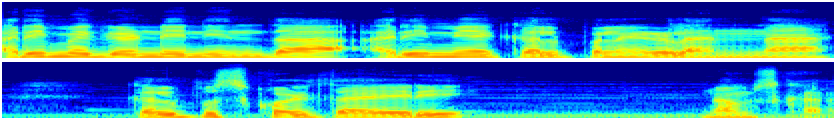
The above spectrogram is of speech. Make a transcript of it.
ಅರಿಮೆ ಗಂಡಿನಿಂದ ಅರಿಮೆಯ ಕಲ್ಪನೆಗಳನ್ನು ಕಲ್ಪಿಸ್ಕೊಳ್ತಾ ಇರಿ. ನಮಸ್ಕಾರ.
